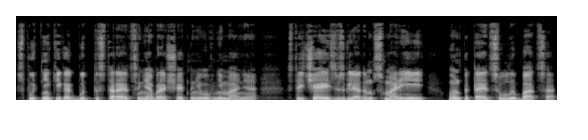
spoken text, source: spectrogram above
Спутники как будто стараются не обращать на него внимания. Встречаясь взглядом с Марией, он пытается улыбаться.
